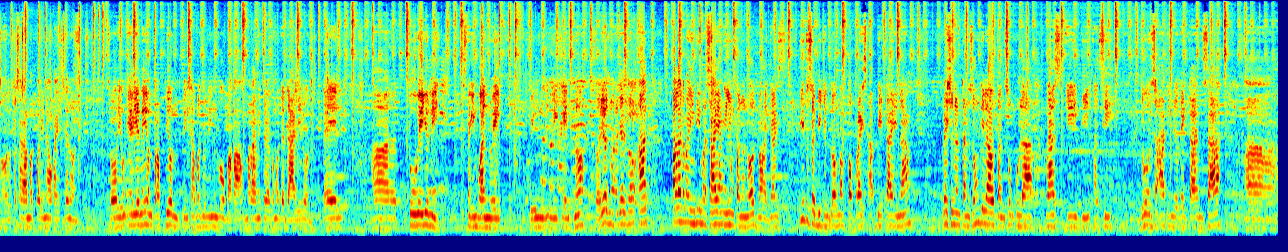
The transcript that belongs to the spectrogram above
So, nagpasalamat pa rin ako kahit ganun. So, yung area na yun, trap yun, tuwing Sabado Linggo, baka marami talaga madadali ron. Dahil, ah, two-way yun eh. Tapos naging one-way. tuwing weekend, no? So, yun mga kadyans, no? At para naman hindi masayang inyong panonood, mga kadyans, dito sa video to, magpa-price update tayo ng presyo ng tansong dilaw, tansong pula, class A, B at C doon sa ating direktahan sa ah,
